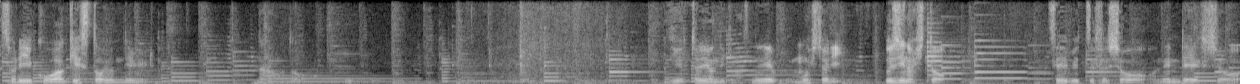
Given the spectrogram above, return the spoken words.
それ以降はゲストを呼んでみる。ゆっと読んでいきますね。でもう一人、宇治の人、性別不詳、年齢不詳、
